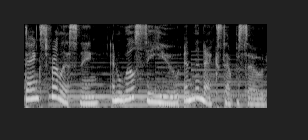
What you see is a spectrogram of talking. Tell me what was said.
thanks for listening, and we'll see you in the next episode.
